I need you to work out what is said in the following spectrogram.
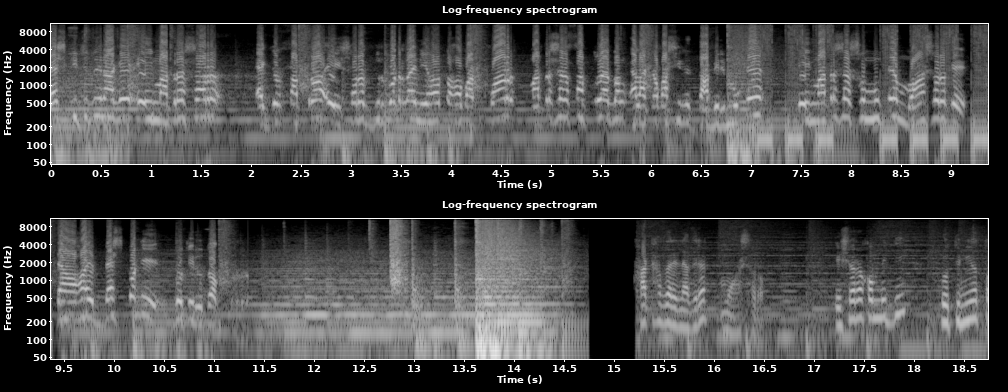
বেশ কিছুদিন আগে এই মাদ্রাসার একজন ছাত্র এই সড়ক দুর্ঘটনায় নিহত হবার পর মাদ্রাসার ছাত্র এবং এলাকাবাসীর দাবির মুখে এই মাদ্রাসার সম্মুখে মহাসড়কে দেওয়া হয় বেশ কটি প্রতিরোধক হাটহাজারি নাজিরাট মহাসড়ক। এই সড়ক সমৃদ্ধি প্রতিনিয়ত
